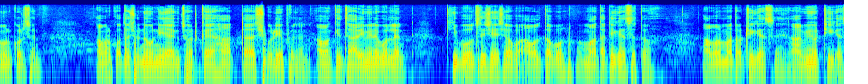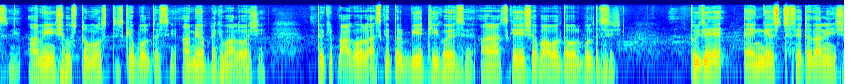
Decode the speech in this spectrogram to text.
এমন করছেন? আমার কথা শুনে উনি এক ঝটকায় হাতটা সরিয়ে ফেলেন আমাকে ঝাড়ি মেরে বললেন, কি বলছিস এসব আবল তাবল মাথা ঠিক আছে তো? আমার মাথাও ঠিক আছে, আমিও ঠিক আছি। আমি সুস্থ মস্তিষ্কে বলতেছি, আমি আপনাকে ভালোবাসি। তুই কি পাগল? আজকে তোর বিয়ে ঠিক হয়েছে, আর আজকে এইসব আবল তাবল বলতেছিস? তুই যে অ্যাঙ্গেস্ট সেটা জানিস?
